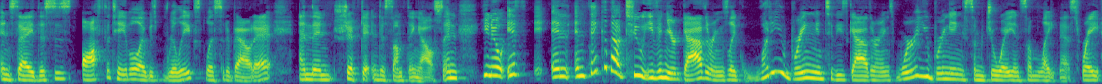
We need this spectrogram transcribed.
and say, this is off the table. I was really explicit about it and then shift it into something else. And, you know, if, and, and think about too, even your gatherings, like what are you bringing into these gatherings? Where are you bringing some joy and some lightness, right?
